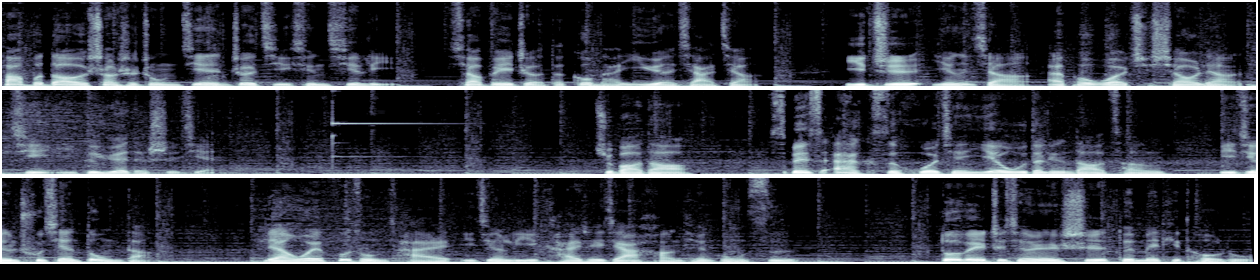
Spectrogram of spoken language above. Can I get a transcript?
发布到上市中间这几星期里，消费者的购买意愿下降。以致影响 Apple Watch 销量近一个月的时间。据报道，SpaceX 火箭业务的领导层已经出现动荡，两位副总裁已经离开这家航天公司。多位知情人士对媒体透露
